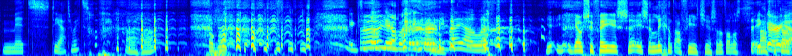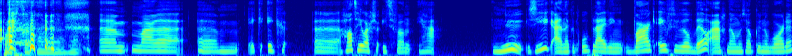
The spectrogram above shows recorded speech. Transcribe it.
met theaterwetenschap. Aha. Ook nog? ik zit Eh, ook ja. even, ik kan het niet bijhouden. J- jouw cv is, eh, is een liggend A4'tje, zodat alles Zeker, naast elkaar ja. past. Zeg maar. ja, ja. Ehm, maar eh, ehm, ik, ik eh, had heel erg zoiets van, ja, nu zie ik eindelijk een opleiding waar ik eventueel wel aangenomen zou kunnen worden.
